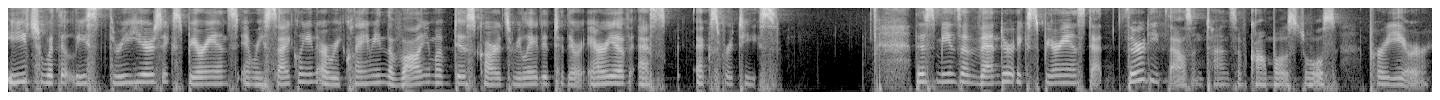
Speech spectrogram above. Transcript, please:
each with at least three years experience in recycling or reclaiming the volume of discards related to their area of expertise. This means a vendor experienced at 30,000 tons of compostables per year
